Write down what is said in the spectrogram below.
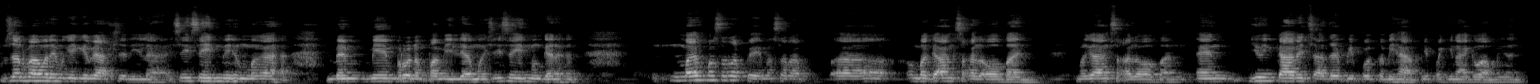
Obserbahan mo yung magiging reaction nila. Isa-isahin mo yung mga mem- miyembro ng pamilya mo. Isa-isahin mo ganun. Mas masarap eh, masarap. Ah, magaang sa kalooban. Magaang sa kalooban. And you encourage other people to be happy pag ginagawa mo yun.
